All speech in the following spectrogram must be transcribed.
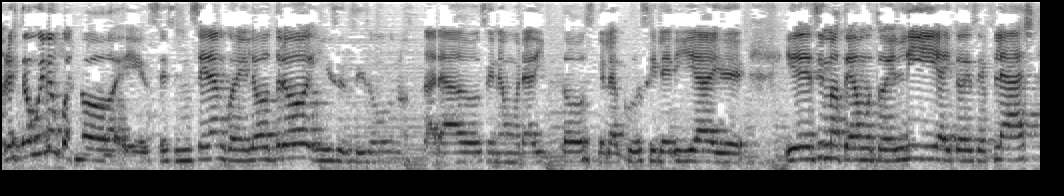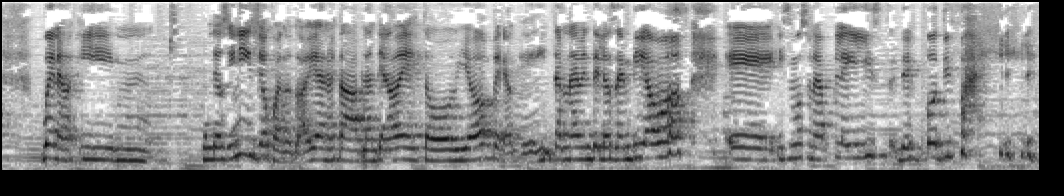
Pero está bueno cuando eh, se sinceran con el otro y dicen si somos unos tarados, enamoraditos de la cursilería y de, y de decirnos te amo todo el día y todo ese flash. Bueno, y mm, en los inicios, cuando todavía no estaba planteado esto, obvio, pero que internamente lo sentíamos, eh, hicimos una playlist de Spotify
